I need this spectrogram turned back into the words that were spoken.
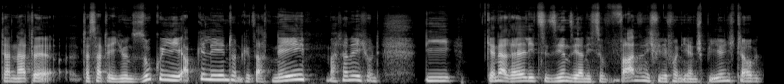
Dann hatte, das hatte Yun Suzuki abgelehnt und gesagt, nee, macht er nicht. Und die generell lizenzieren sie ja nicht so wahnsinnig viele von ihren Spielen. Ich glaube,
